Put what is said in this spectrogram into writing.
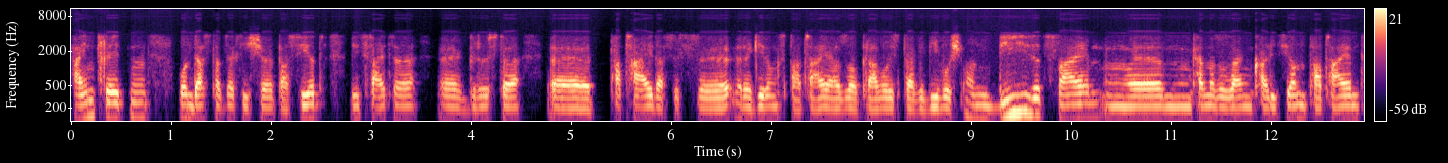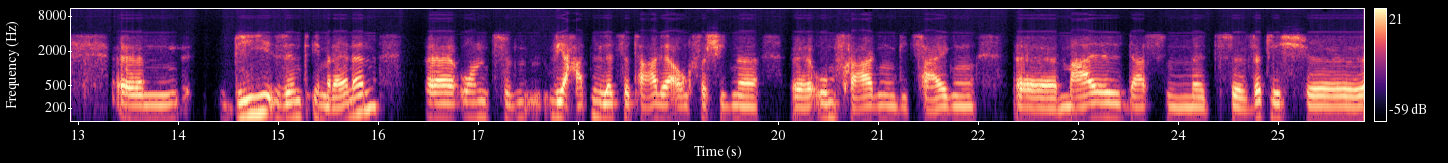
eintreten und das tatsächlich äh, passiert. Die zweite äh, größte äh, Partei, das ist äh, Regierungspartei, also Prawo i Sprawiedliwość. Und diese zwei, ähm, kann man so sagen, Koalitionparteien, ähm, die sind im Rennen. Äh, und wir hatten letzte Tage auch verschiedene äh, Umfragen, die zeigen, äh, mal, dass mit äh, wirklich äh,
